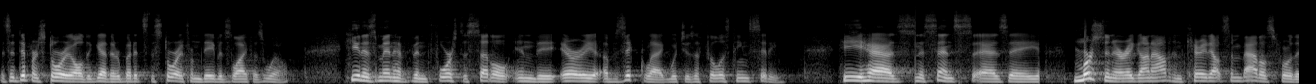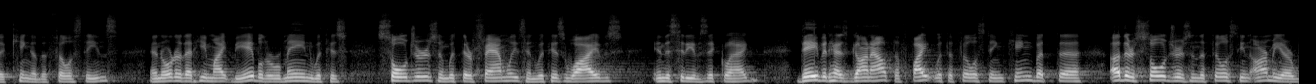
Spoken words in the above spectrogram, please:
It's a different story altogether, but it's the story from David's life as well. He and his men have been forced to settle in the area of Ziklag, which is a Philistine city. He has, in a sense, as a mercenary, gone out and carried out some battles for the king of the Philistines in order that he might be able to remain with his soldiers and with their families and with his wives in the city of Ziklag. David has gone out to fight with the Philistine king, but the other soldiers in the Philistine army are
